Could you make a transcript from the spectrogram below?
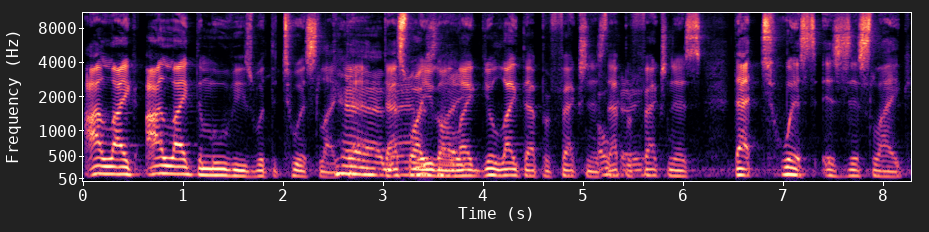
I like. I like the movies with the twist like Yeah, that. That's man, why you're gonna like- like. You'll like that perfectionist. That perfectionist. That twist is just like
